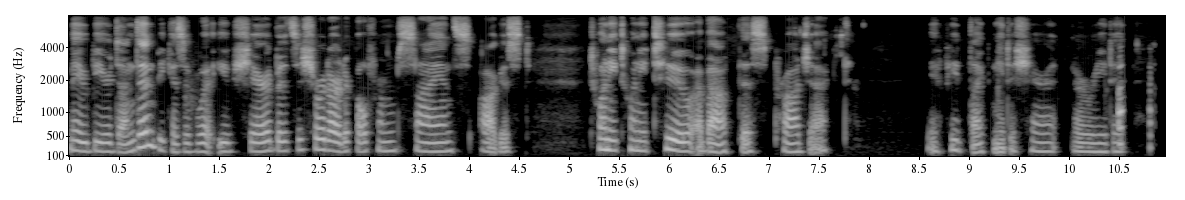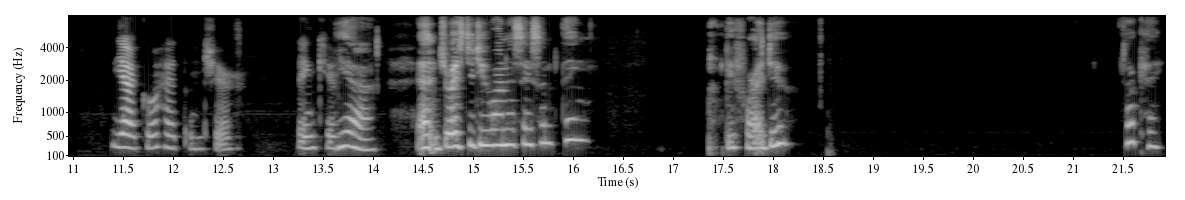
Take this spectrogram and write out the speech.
maybe be redundant because of what you've shared, but it's a short article from Science, August 2022, about this project. If you'd like me to share it or read it, Yeah, go ahead and share. Thank you. yeah. And Joyce, did you want to say something before I do? Okay.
